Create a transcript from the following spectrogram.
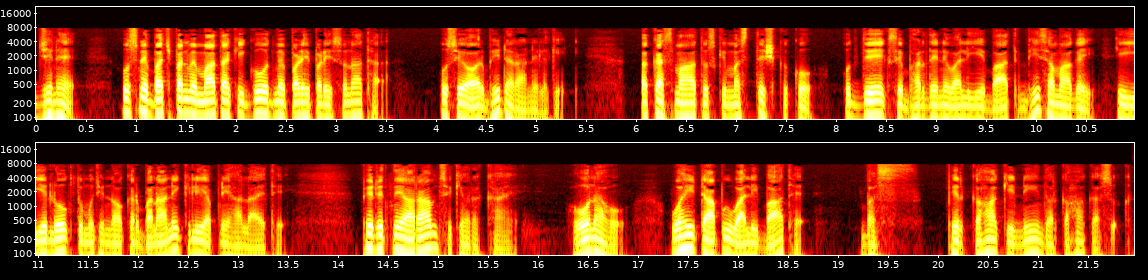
जिन्हें उसने बचपन में माता की गोद में पड़े पड़े सुना था, उसे और भी डराने लगी। अकस्मात उसके मस्तिष्क को उद्वेग से भर देने वाली ये बात भी समा गई कि ये लोग तो मुझे नौकर बनाने के लिए अपने यहाँ लाए थे। फिर इतने आराम से क्यों रखा है? हो ना हो, वही टापू वाली बात है। बस, फिर कहाँ की नींद और कहाँ का सुख?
